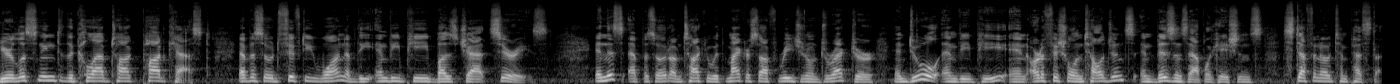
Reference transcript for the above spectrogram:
You're listening to the CollabTalk podcast, episode 51 of the MVP Buzz Chat series. In this episode, I'm talking with Microsoft Regional Director and dual MVP in Artificial Intelligence and Business Applications, Stefano Tempesta.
